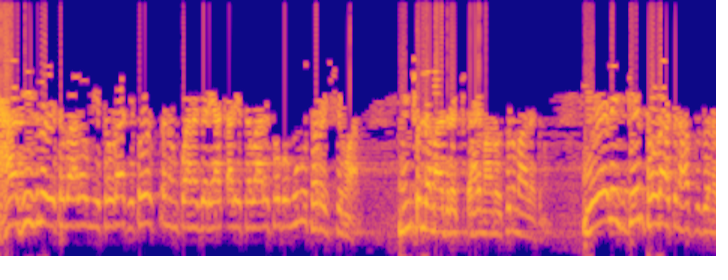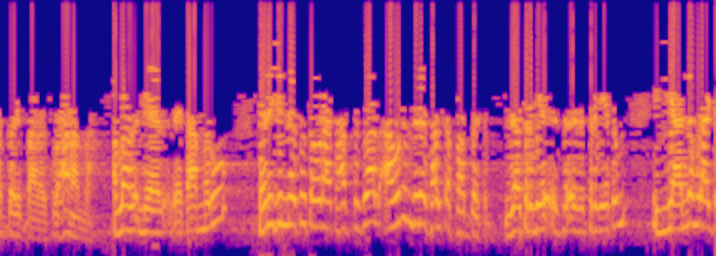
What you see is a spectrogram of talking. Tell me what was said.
ሐፊዝ ነው የተባለው የተውራት የተወሰነ እንኳን ነገር ያቃል የተባለ ሰው በሙሉ ተረሽኗል። ምንጩን ለማድረግ ሃይማኖቱን ማለት ነው። ይሄ ልጅ ግን ተውራትን ሐፍዞ ነበር ይባላል። ሱብሃንአላህ አላህ ታምሩ በልጅነቱ ተውራት ሐፍዟል አሁንም ድረስ አልጠፋበትም። እዛ ትርቤትም እያለ ሙራጃ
